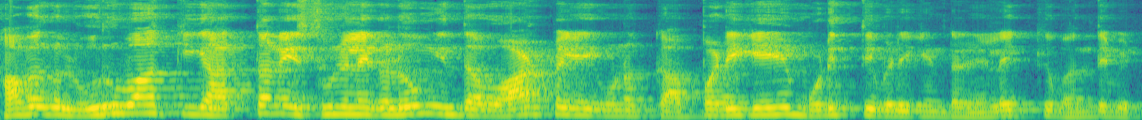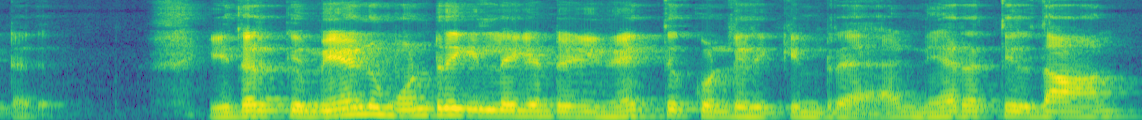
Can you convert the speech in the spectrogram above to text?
அவர்கள் உருவாக்கிய அத்தனை சூழ்நிலைகளும் இந்த வாழ்க்கையை உனக்கு அப்படியே முடித்து விடுகின்ற நிலைக்கு வந்துவிட்டது. இதற்கு மேலும் ஒன்று இல்லை என்று நீ நினைத்து கொண்டிருக்கின்ற நேரத்தில்தான்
